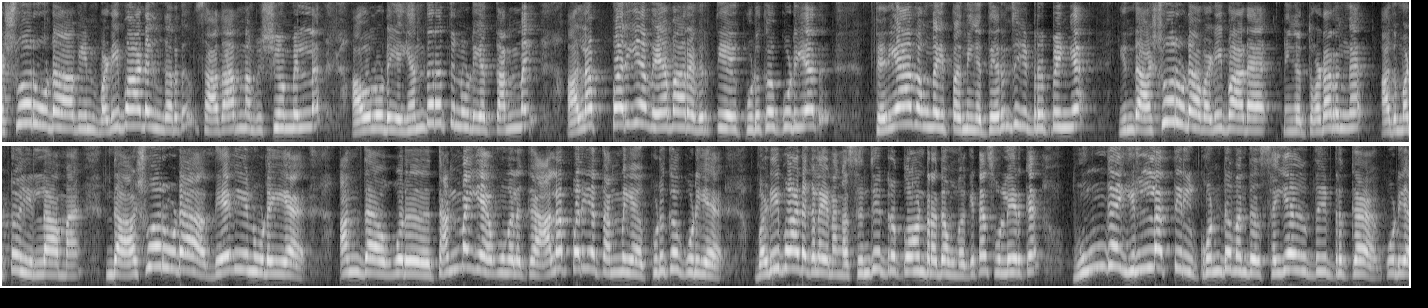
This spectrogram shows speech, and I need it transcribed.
அஸ்வரூடாவின் வழிபாடுங்கிறது சாதாரண விஷயம் இல்லை அவளுடைய எந்திரத்தினுடைய தன்மை அளப்பரிய வியாபார விருத்தியை கொடுக்கக்கூடியது. தெரியாதவங்க இப்போ நீங்கள் தெரிஞ்சுக்கிட்டு இருப்பீங்க. இந்த அஸ்வருடா வழிபாடை நீங்கள் தொடருங்க. அது மட்டும் இல்லாமல் இந்த அஸ்வருடா தேவியனுடைய அந்த ஒரு தன்மையை உங்களுக்கு அளப்பரிய தன்மையை கொடுக்கக்கூடிய வழிபாடுகளை நாங்கள் செஞ்சிட்ருக்கோன்றதை உங்ககிட்ட சொல்லியிருக்கேன். உங்கள் இல்லத்தில் கொண்டு வந்து செய்துட்டு இருக்கக்கூடிய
